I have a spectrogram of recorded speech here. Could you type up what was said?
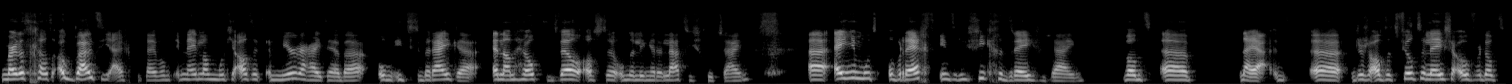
maar dat geldt ook buiten je eigen partij. Want in Nederland moet je altijd een meerderheid hebben om iets te bereiken. En dan helpt het wel als de onderlinge relaties goed zijn. Uh, en je moet oprecht intrinsiek gedreven zijn. Want, uh, nou ja, uh, er is altijd veel te lezen over dat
